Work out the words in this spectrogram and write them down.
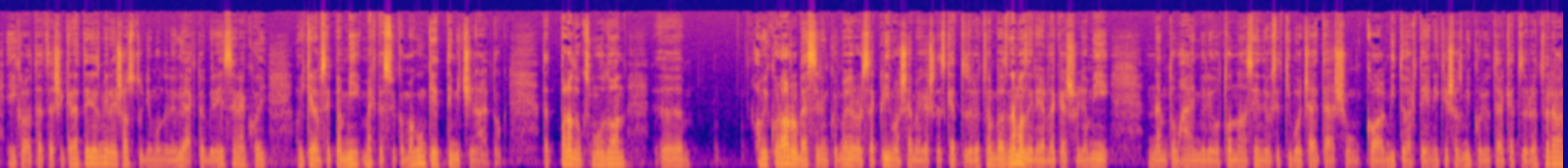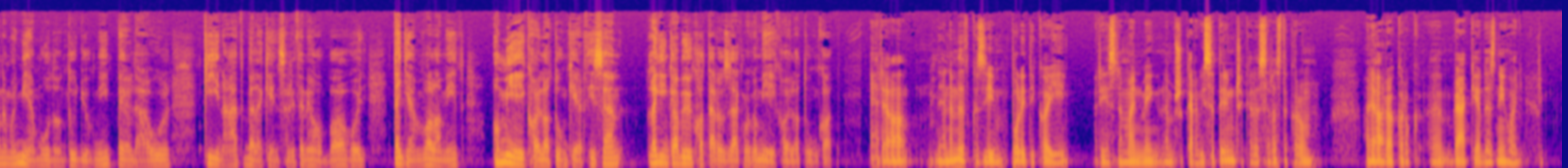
éghajlatási keretegyezményre, és azt tudja mondani a világ többi részének, hogy, hogy kérem szépen mi megtesszük a magunkét, ti mit csináltok. Tehát paradox módon amikor arról beszélünk, hogy Magyarország klímasemleges lesz 2050-ben, az nem azért érdekes, hogy a mi nem tudom hány millió tonna széndiokszid kibocsátásunkkal mi történik, és az mikor jut el 2050-re, hanem hogy milyen módon tudjuk mi például Kínát belekényszeríteni abba, hogy tegyen valamit a mi éghajlatunkért, hiszen leginkább ők határozzák meg a mi éghajlatunkat. Erre a nemzetközi politikai részre majd még nem sokára visszatérünk, csak először azt akarom, arra akarok rákérdezni, hogy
